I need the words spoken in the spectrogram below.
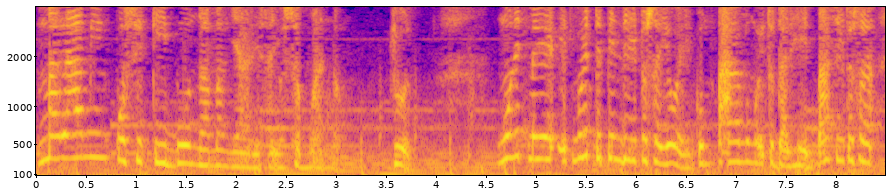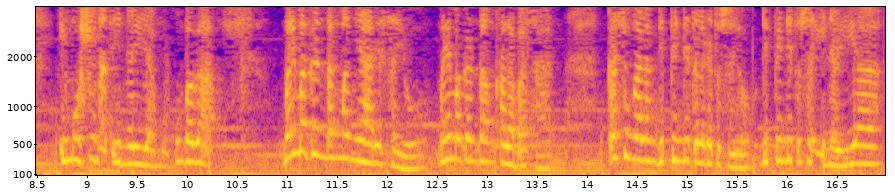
maraming positibo na mangyari sa'yo sa buwan ng June. Ngunit may, it, ngunit depende ito sa iyo eh, kung paano mo ito dalhin. Base ito sa emosyon at enerhiya mo. Kumbaga, may magandang mangyari sa iyo, may magandang kalabasan. Kaso nga lang, depende talaga ito sa iyo. Depende ito sa enerhiya,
